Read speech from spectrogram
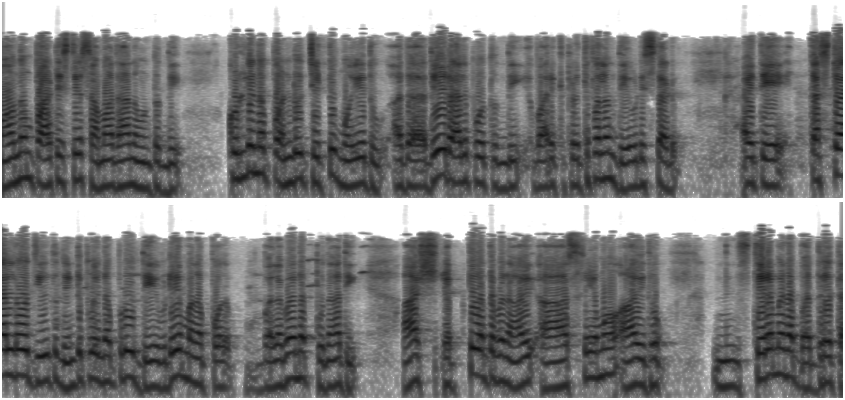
మౌనం పాటిస్తే సమాధానం ఉంటుంది. కుళ్ళిన పండు చెట్టు మోయదు అది అదే రాలిపోతుంది వారికి ప్రతిఫలం దేవుడిస్తాడు. అయితే కష్టాల్లో జీవితం నిండిపోయినప్పుడు దేవుడే మన బలమైన పునాది. ఆ శక్తివంతమైన ఆయు- ఆశ్రయము ఆయుధం స్థిరమైన భద్రత.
